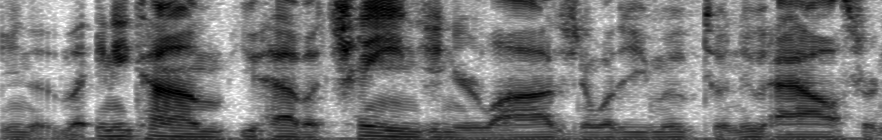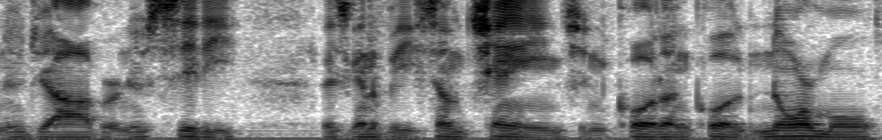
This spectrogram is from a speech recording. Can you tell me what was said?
you know anytime you have a change in your lives you know whether you move to a new house or a new job or a new city there's going to be some change and quote unquote normal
